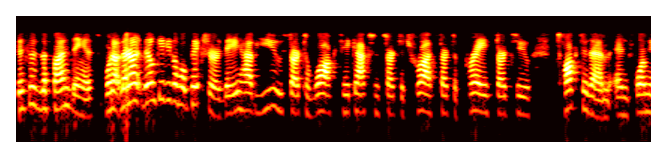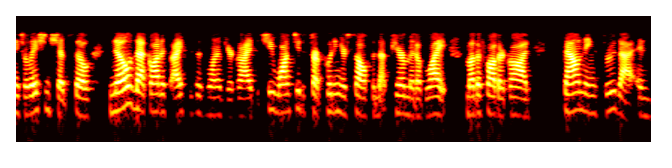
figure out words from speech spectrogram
This is the fun thing is we're not they're not they don't give you the whole picture. They have you start to walk, take action, start to trust, start to pray, start to talk to them and form these relationships. So know that Goddess Isis is one of your guides. She wants you to start putting yourself in that pyramid of light, Mother, Father, God, sounding through that. And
